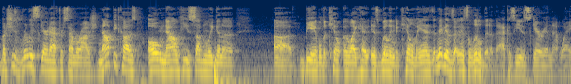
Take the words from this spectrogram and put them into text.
but she's really scared after Semirhage, not because oh now he's suddenly gonna uh, be able to kill, like is willing to kill me. And Maybe it's, it's a little bit of that because he is scary in that way.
